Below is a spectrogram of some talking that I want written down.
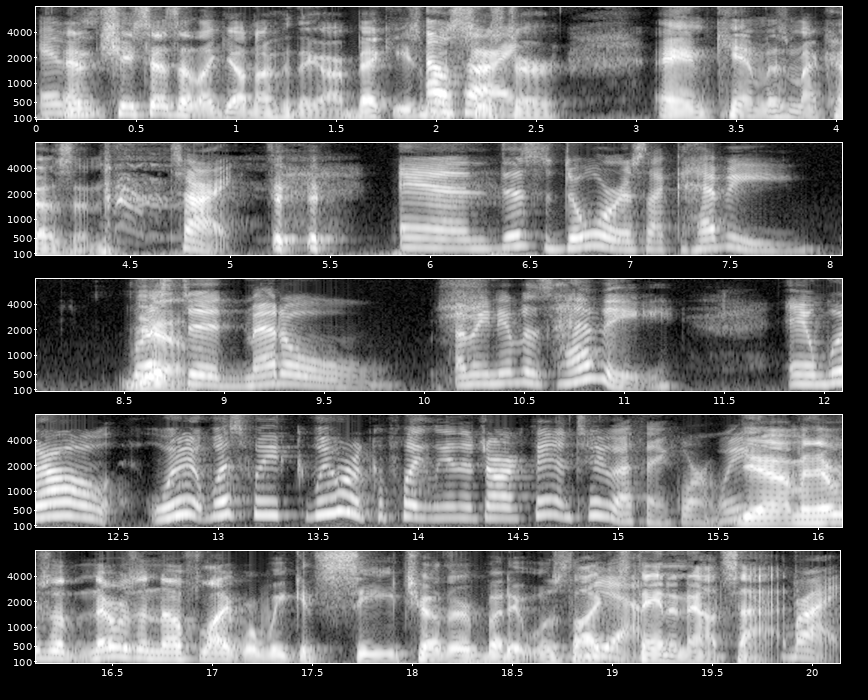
It was and she says that like y'all know who they are becky's oh, my Oh, sister and kim is my cousin Sorry. and this door is like heavy, Yeah. rusted metal. I mean, it was heavy. And we're all we was we we were completely in the dark then too. I think weren't we? yeah i mean there was a there was enough light where we could see each other but it was like Yeah. standing outside Right.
